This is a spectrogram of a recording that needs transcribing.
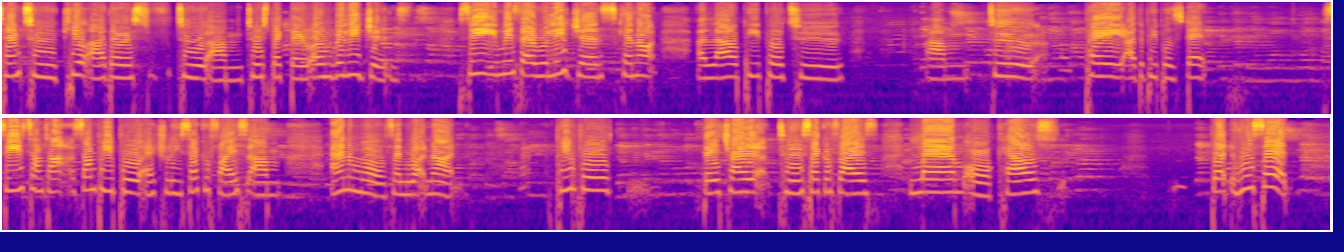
tend to kill others to um, to respect their own religions. See, it means that religions cannot allow people to um, to pay other people's debt. See, sometimes some people actually sacrifice um, animals and whatnot. People they try to sacrifice lamb or cows, but who said?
